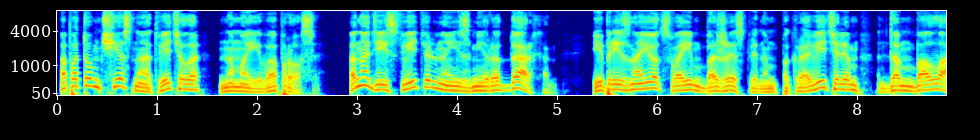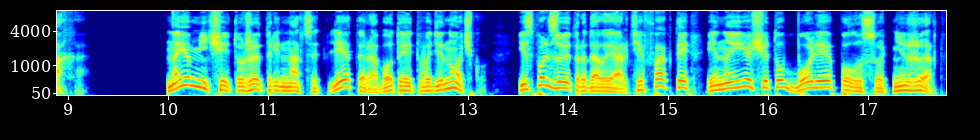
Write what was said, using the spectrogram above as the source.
а потом честно ответила на мои вопросы. Она действительно из мира Дархан и признает своим божественным покровителем Дамбалаха, Наемничает уже 13 лет и работает в одиночку, использует родовые артефакты, и на ее счету более полусотни жертв.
